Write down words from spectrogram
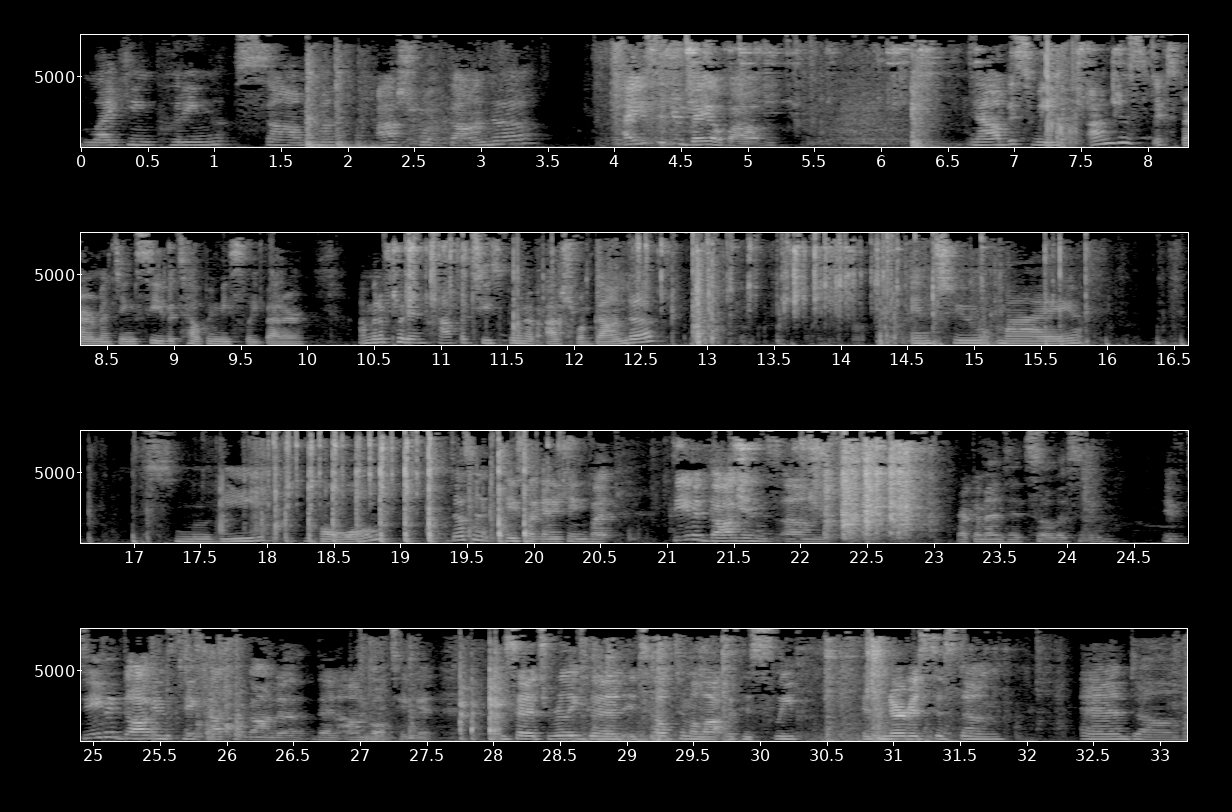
liking putting some ashwagandha. I used to do baobab. Now this week, I'm just experimenting, see if it's helping me sleep better. I'm going to put in half a teaspoon of ashwagandha into my smoothie bowl. It doesn't taste like anything, but David Goggins um, recommends it. So listen, if David Goggins takes ashwagandha, then I'm to take it. He said it's really good. It's helped him a lot with his sleep, his nervous system. And, um,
